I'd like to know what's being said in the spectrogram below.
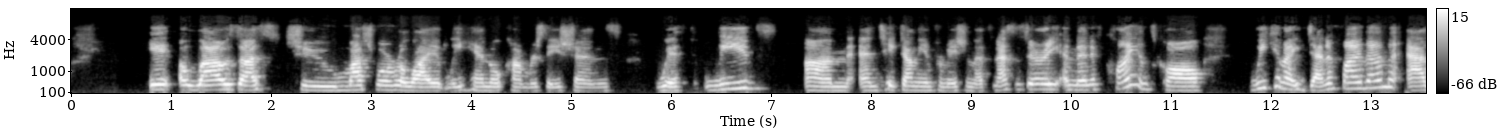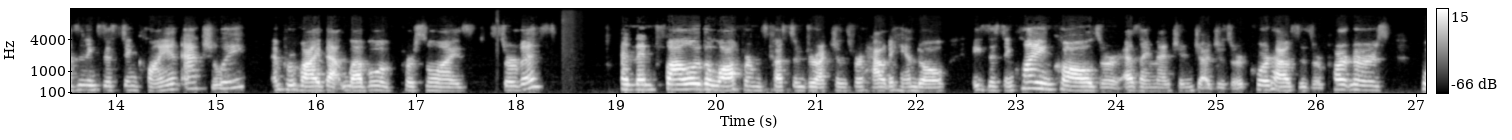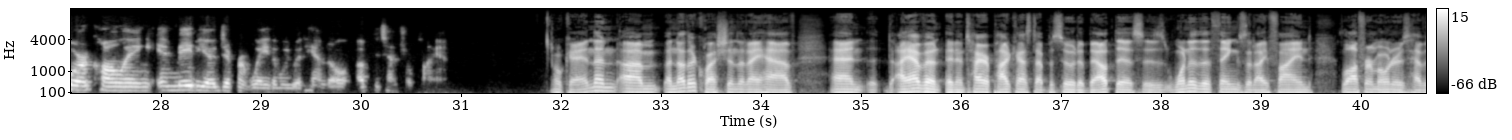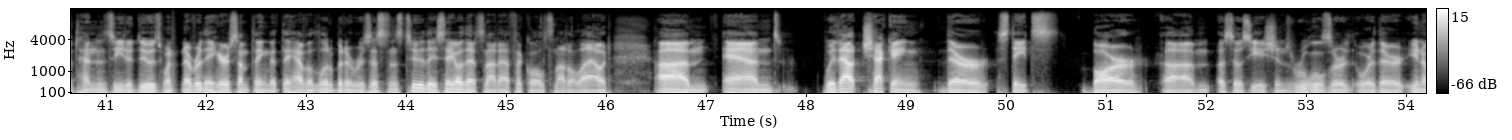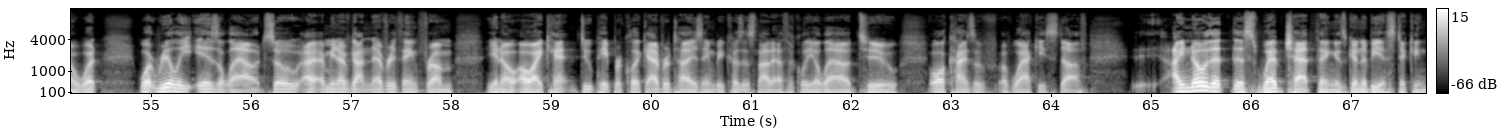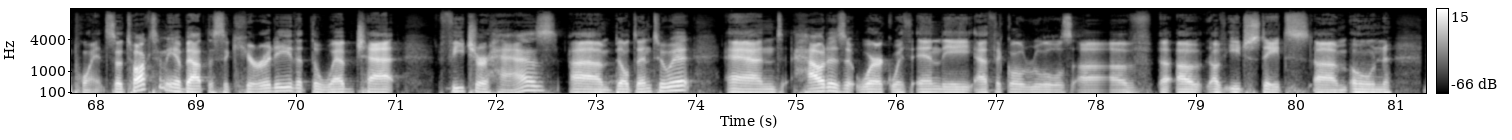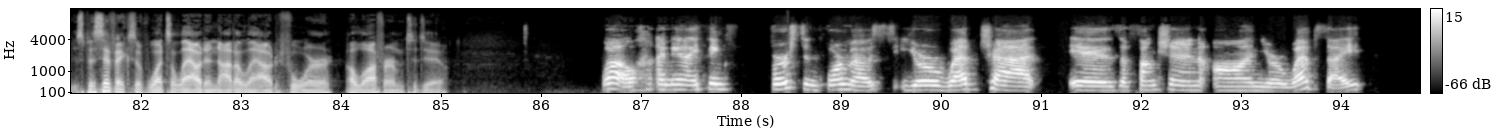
It allows us to much more reliably handle conversations with leads um, and take down the information that's necessary. And then if clients call, we can identify them as an existing client actually and provide that level of personalized service. And then follow the law firm's custom directions for how to handle existing client calls or as i mentioned judges or courthouses or partners who are calling in maybe a different way than we would handle a potential client Okay, and then um, another question that I have, and I have a, an entire podcast episode about this, is one of the things that I find law firm owners have a tendency to do is whenever they hear something that they have a little bit of resistance to, they say, "Oh, that's not ethical. It's not allowed," um, and without checking their state's bar um, associations rules or or their you know what what really is allowed. So I, I, mean i've gotten everything from you know oh i can't do pay per click advertising because it's not ethically allowed to all kinds of, of wacky stuff. I know that this web chat thing is going to be a sticking point. So talk to me about the security that the web chat feature has um, built into it and how does it work within the ethical rules of of, of each state's um, own specifics of what's allowed and not allowed for a law firm to do? Well, I mean, I think first and foremost, your web chat is a function on your website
